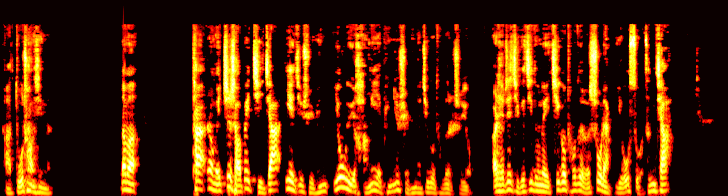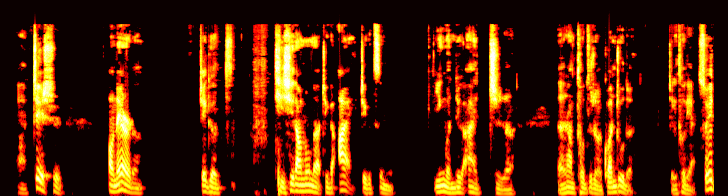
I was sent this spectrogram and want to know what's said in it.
啊，独创性的。那么，他认为至少被几家业绩水平优于行业平均水平的机构投资者持有，而且这几个季度内机构投资者的数量有所增加啊，这是奥内尔的。这个体系当中的这个 I 这个字母，英文这个 I 指呃让投资者关注的这个特点。所以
